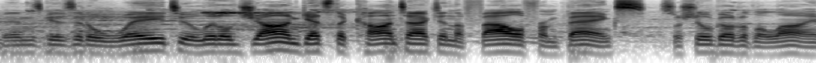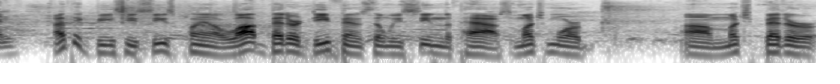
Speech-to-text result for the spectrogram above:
Mims gives it away to Littlejohn. Gets the contact and the foul from Banks. So she'll go to the line. I think BCC is playing a lot better defense than we've seen in the past. Much more, um, much better,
